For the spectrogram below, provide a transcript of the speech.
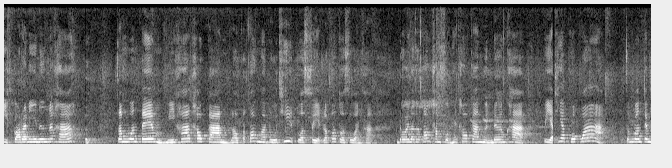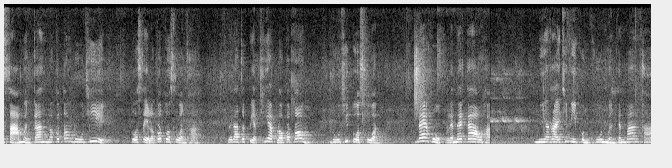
อีกกรณีหนึ่งนะคะจำนวนเต็มมีค่าเท่ากัน เราก็ต้องมาดูที่ตัวเศษแล้วก็ตัวส่วนค่ะ โดยเราจะต้องทำส่วนให้เท่ากันเหมือนเดิมค่ะ เปรียบเทียบพบว่าจำนวนเต็ม 3 เหมือนกัน เราก็ต้องดูที่ ตัวเศษแล้วก็ตัวส่วนค่ะ เวลาจะเปรียบเทียบเราก็ต้องดูที่ตัวส่วน แม่ 6 และแม่ 9 ค่ะ มีอะไรที่มีผลคูณเหมือนกันบ้างคะ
